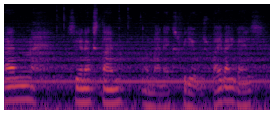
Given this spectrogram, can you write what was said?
And see you next time on my next videos. Bye bye guys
